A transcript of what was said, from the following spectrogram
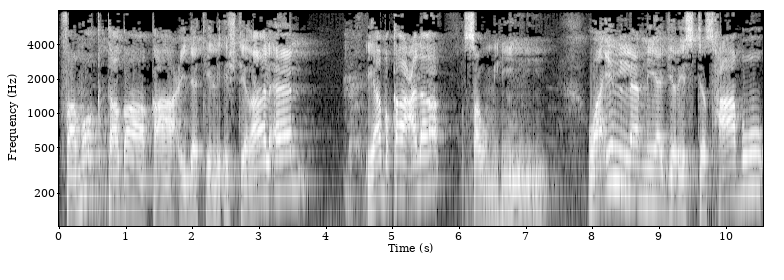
فمقتضى قاعدة الاشتغال أن يبقى على صومه. وإن لم يجر استصحاب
